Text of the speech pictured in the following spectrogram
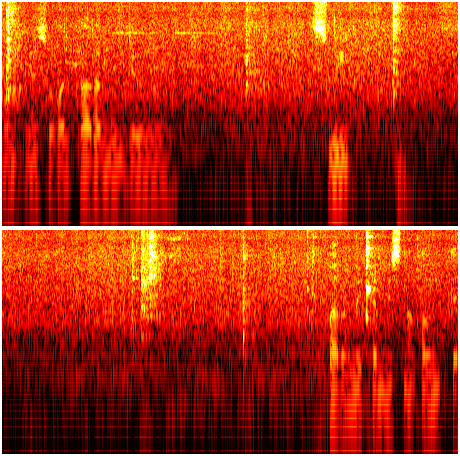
konting asukal para medyo sweet. Para may tamis ng konti.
